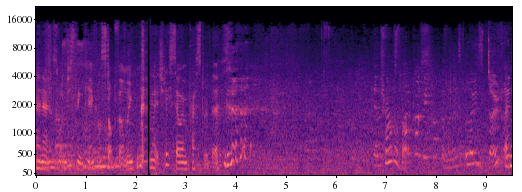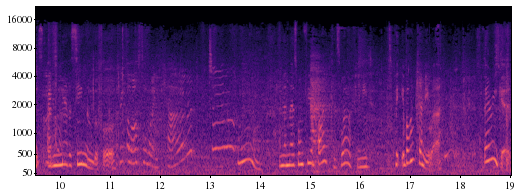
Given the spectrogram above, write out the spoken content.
I. I know, that's what I'm just thinking. I'll stop filming. I'm literally so impressed with this. Travel box. Can't be a problem, and there's loads don't. I've, I've never seen them before. I think the last one in Canada. Oh. And then there's one for your bike as well if you need to put your bike anywhere. Very good.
